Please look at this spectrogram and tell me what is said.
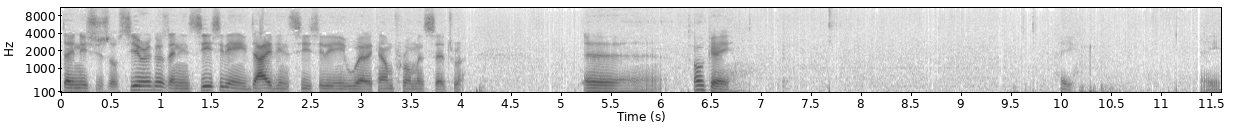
Dionysius of Syracuse and in Sicily, and he died in Sicily, where I come from, etc. Uh, okay. Hey. Hey.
